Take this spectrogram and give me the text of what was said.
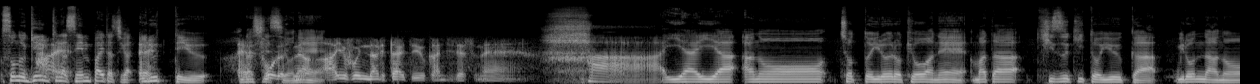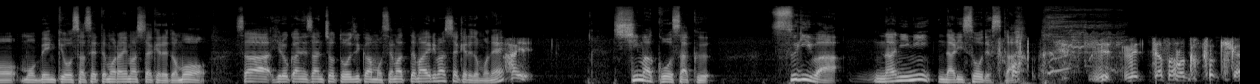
その元気な先輩たちがいるっていう話ですよね。ね。ああいうふうになりたいという感じですね。はあ。いやいやあのーちょっといろいろ今日はねまた気づきというかいろんなあのもう勉強させてもらいましたけれどもさあ広金さんちょっとお時間も迫ってまいりましたけれどもね。はい島耕作。次は何になりそうですか？め めっちゃそのこと聞か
